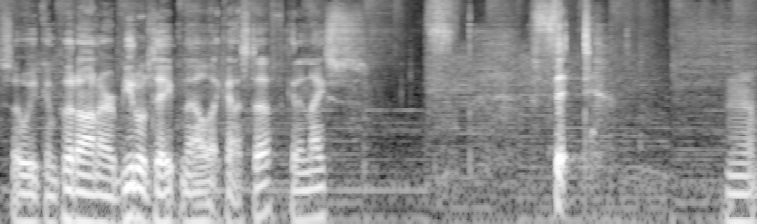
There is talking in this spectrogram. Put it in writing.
so we can put on our butyl tape and all that kind of stuff. Get a nice fit. Yeah.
